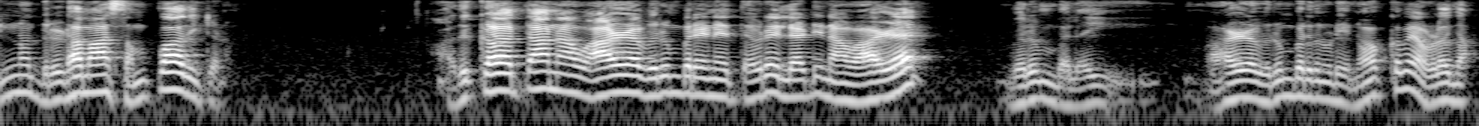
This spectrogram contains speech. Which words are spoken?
இன்னும் திருடமாக சம்பாதிக்கணும். அதுக்காகத்தான் நான் வாழ விரும்புகிறேனே தவிர இல்லாட்டி நான் வாழ விரும்பலை. வாழ விரும்புகிறதுனுடைய நோக்கமே அவ்வளோதான்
